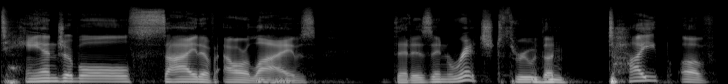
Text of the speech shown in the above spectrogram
tangible side of our mm-hmm. lives that is enriched through the mm-hmm. type of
